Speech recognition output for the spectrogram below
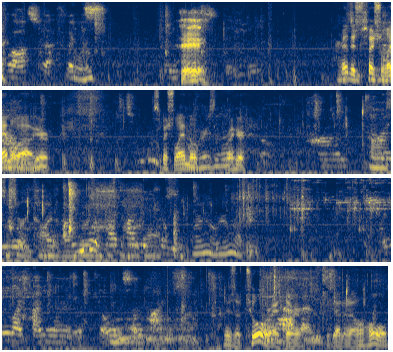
Cross reference. Hey. Hey, there's special ammo out here. Special ammo where is it right here. Oh, it's a certain kind of ammo. Where's it, it just a whole time box? would kill me. Oh yeah, look at that. I knew my time limit would sometimes. There's a tool right there. You got a hole.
